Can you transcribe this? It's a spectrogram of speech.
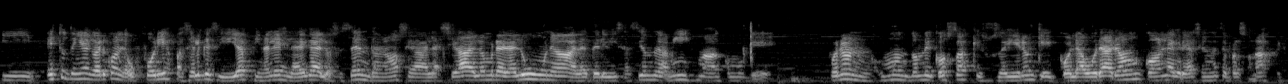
Y esto tenía que ver con la euforia espacial que se vivía a finales de la década de los 60, ¿no? O sea, la llegada del hombre a la luna, la televisación de la misma, como que fueron un montón de cosas que sucedieron que colaboraron con la creación de este personaje.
